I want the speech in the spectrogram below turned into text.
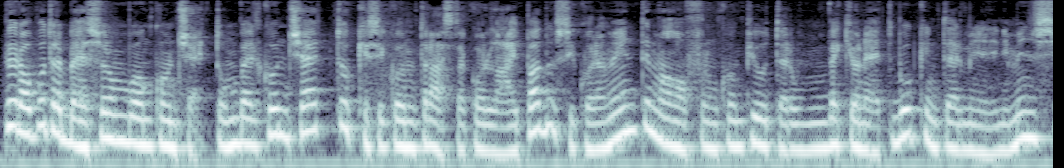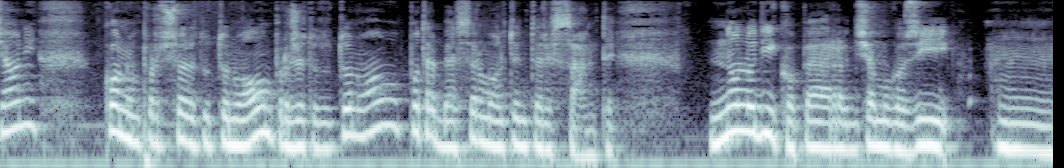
però potrebbe essere un buon concetto, un bel concetto che si contrasta con l'iPad sicuramente, ma offre un computer, un vecchio netbook in termini di dimensioni, con un processore tutto nuovo, un progetto tutto nuovo, potrebbe essere molto interessante. Non lo dico per, diciamo così, mm,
